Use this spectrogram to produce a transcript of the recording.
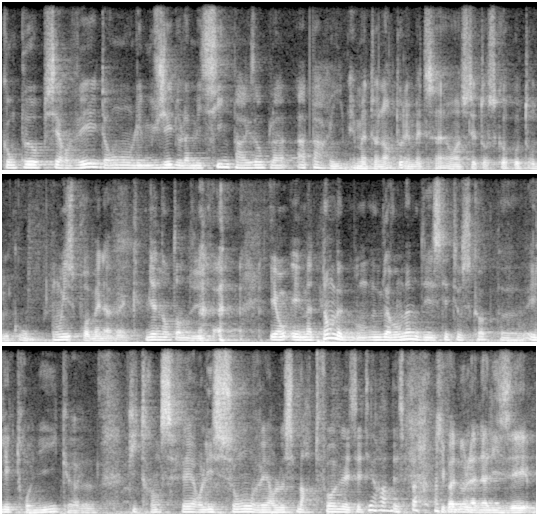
qu'on peut observer dans les musées de la médecine, par exemple à, Paris. Et maintenant, tous les médecins ont un stéthoscope autour du cou. Ils se promènent avec. Bien entendu. Et, maintenant, nous avons même des stéthoscopes euh, électroniques euh, qui transfèrent les sons vers le smartphone, etc., n'est-ce pas? Qui va nous l'analyser.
